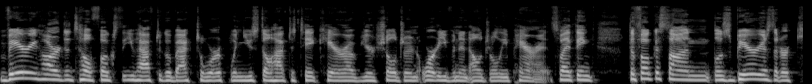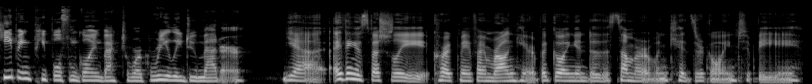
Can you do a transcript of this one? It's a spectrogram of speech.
very hard to tell folks that you have to go back to work when you still have to take care of your children or even an elderly parent. So I think the focus on those barriers that are keeping people from going back to work really do matter. Yeah, I think especially, correct me if I'm wrong here, but going into the summer when kids are going to be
